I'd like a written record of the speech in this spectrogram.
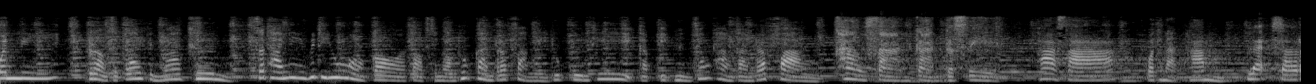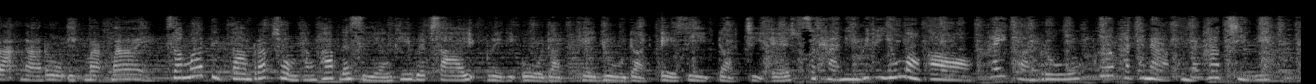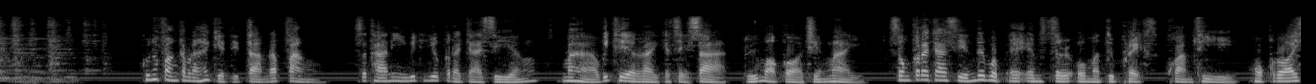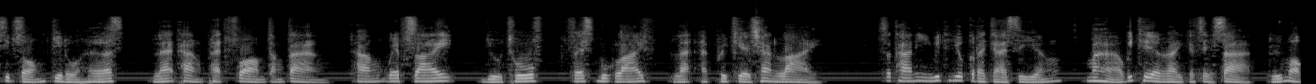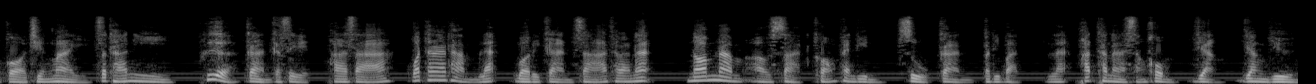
วันนี้เราจะใกล้กันมากขึ้น สถานีวิทยุมกตอบสนองทุกการรับฟังในทุกพื้นที่กับอีกหนึ่งช่องทางการรับฟัง ข่าวสารการเกษตร ภาษา วัฒนธรรม และสาระนารู้อีกมากมาย สามารถติดตามรับชมทั้งภาพและเสียงที่เว็บไซต์ radio.ku.ac.th สถานีวิทยุมกให้ความรู้เพื่อพัฒนาคุณภาพชีวิต คุณผู้ฟังกำลังให้เกียรติติดตามรับฟัง สถานีวิทยุกระจายเสียง มหาวิทยาลัยเกษตรศาสตร์ หรือมอกเชียงใหม่ ส่งกระจายเสียงด้วยระบบ AM Stereo Multiplex ความถี่ 612 กิโลเฮิรตซ์ และทางแพลตฟอร์มต่างๆ ทั้งเว็บไซต์ YouTube Facebook Live และแอปพลิเคชัน Line สถานีวิทยุกระจายเสียง มหาวิทยาลัยเกษตรศาสตร์ หรือมอกเชียงใหม่ สถานี เพื่อการเกษตร ภาษา วัฒนธรรม และบริการสาธารณะ น้อมนำเอาศาสตร์ของแผ่นดินสู่การปฏิบัติและพัฒนาสังคมอย่างยั่งยืน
